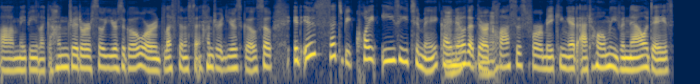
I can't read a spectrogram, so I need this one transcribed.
um, maybe like a hundred or so years ago, or less than a hundred years ago. So it is said to be quite easy to make. I know that there are classes for making it at home even nowadays,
